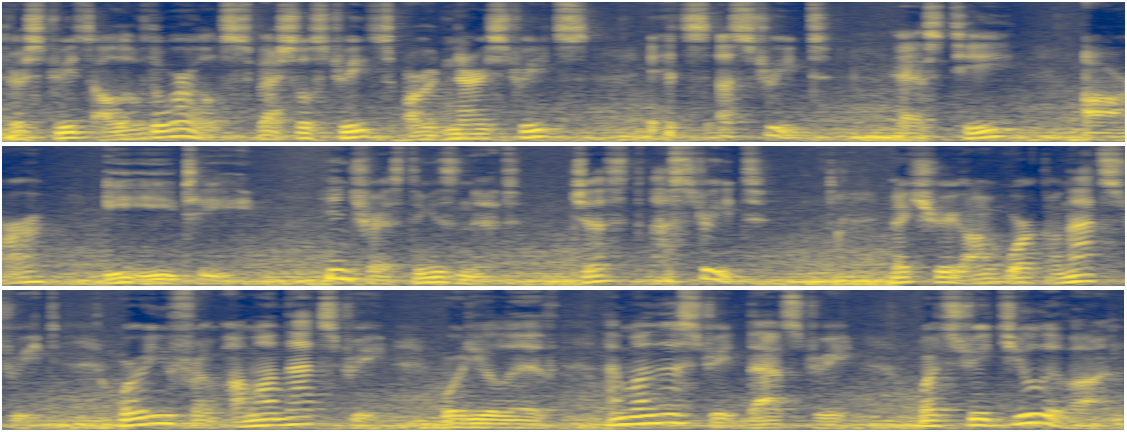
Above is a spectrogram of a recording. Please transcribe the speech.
There are streets all over the world special streets, ordinary streets. It's a street. S T R E E T. Interesting, isn't it? Just a street. Make sure you work on that street. Where are you from? I'm on that street. Where do you live? I'm on this street, that street. What street do you live on?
